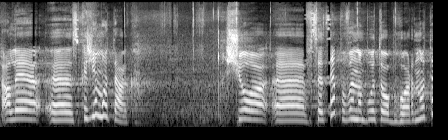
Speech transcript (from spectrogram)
Але е, скажімо так, що е, все це повинно бути обгорнуте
